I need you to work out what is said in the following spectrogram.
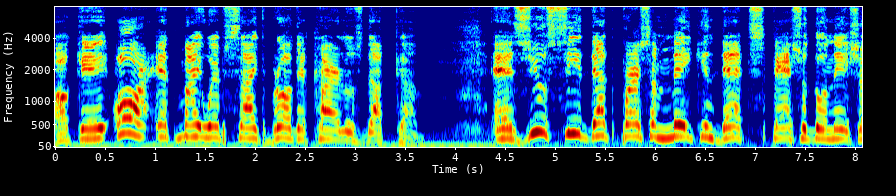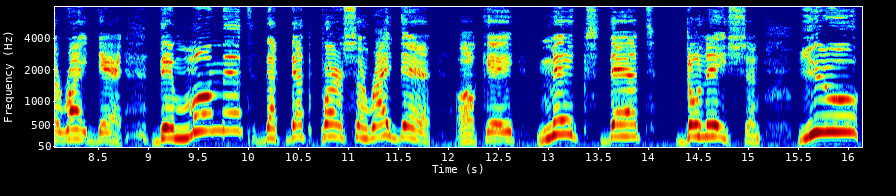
okay, or at my website, brothercarlos.com, as you see that person making that special donation right there, the moment that that person right there, okay, makes that donation, you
